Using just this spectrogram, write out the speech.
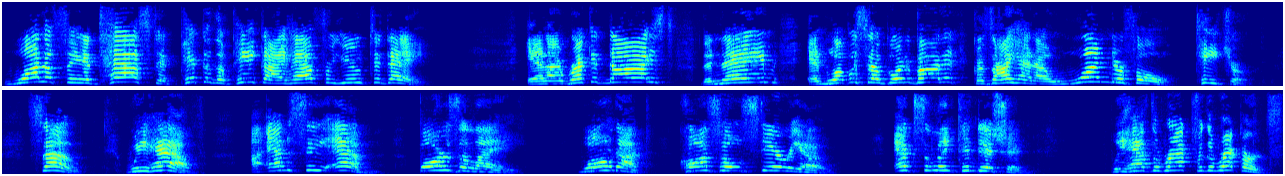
What a fantastic pick of the peak I have for you today. And I recognized the name and what was so good about it because I had a wonderful teacher. So we have MCM, Barzilay, Walnut, console stereo, excellent condition. We have the rack for the records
